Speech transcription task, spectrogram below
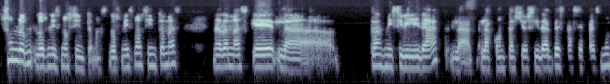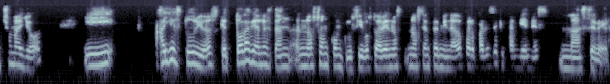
Son los mismos síntomas, los mismos síntomas, nada más que la transmisibilidad, la, la contagiosidad de esta cepa es mucho mayor y hay estudios que todavía no están, no son conclusivos, todavía no, no se han terminado, pero parece que también es más severa.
